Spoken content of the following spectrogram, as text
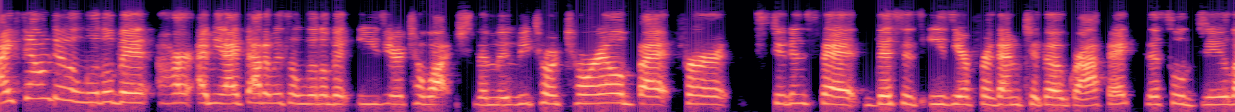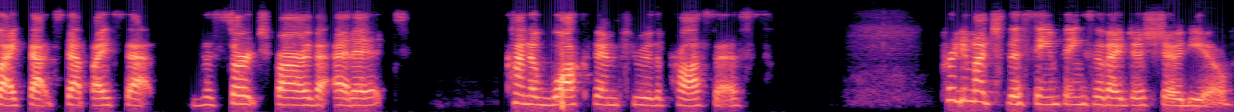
I found it a little bit hard. I mean, I thought it was a little bit easier to watch the movie tutorial, but for students that this is easier for them to go graphic, this will do like that step by step, the search bar, the edit, kind of walk them through the process. Pretty much the same things that I just showed you.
